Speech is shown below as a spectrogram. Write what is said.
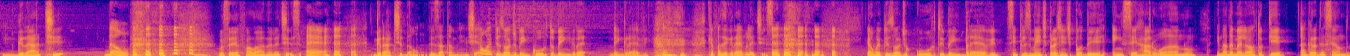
gratidão. Você ia falar, né, Letícia? É. Gratidão, exatamente. É um episódio bem curto, bem, gre... bem greve. Quer fazer greve, Letícia? É um episódio curto e bem breve, simplesmente para a gente poder encerrar o ano e nada melhor do que agradecendo,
